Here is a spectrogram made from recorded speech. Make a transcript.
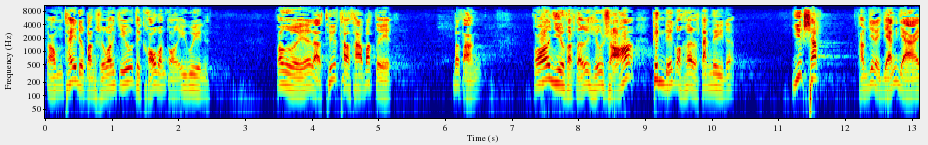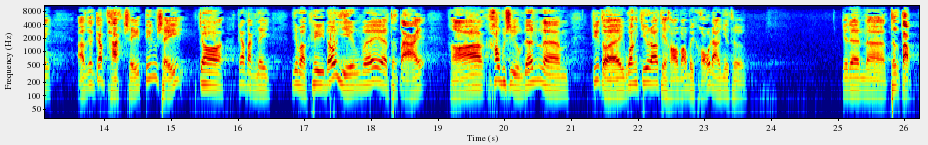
Ông thấy được bằng sự quán chiếu thì khổ vẫn còn y nguyên. Có người là thuyết thao thao bất tuyệt bất tận có nhiều phật tử hiểu rõ kinh điển còn hơn là tăng ni đó. Viết sách, thậm chí là giảng dạy ở cái cấp thạc sĩ, tiến sĩ cho các tăng ni. Nhưng mà khi đối diện với ờ, thực tại, họ không sử dụng đến là trí tuệ quán chiếu đó thì họ vẫn bị khổ đau như thường. Cho nên là thực tập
